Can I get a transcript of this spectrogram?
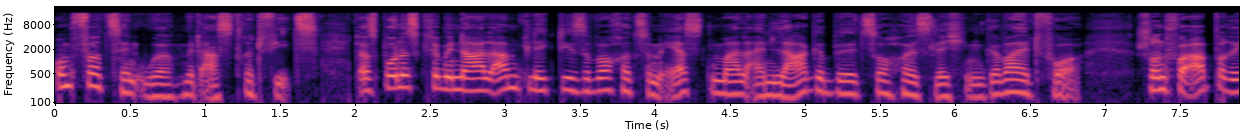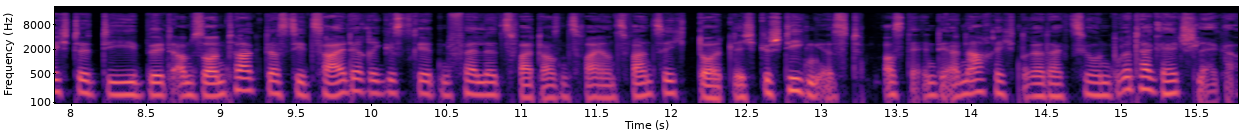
Um 14 Uhr mit Astrid Fietz. Das Bundeskriminalamt legt diese Woche zum ersten Mal ein Lagebild zur häuslichen Gewalt vor. Schon vorab berichtet die Bild am Sonntag, dass die Zahl der registrierten Fälle 2022 deutlich gestiegen ist. Aus der NDR Nachrichtenredaktion Britta Geldschläger.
